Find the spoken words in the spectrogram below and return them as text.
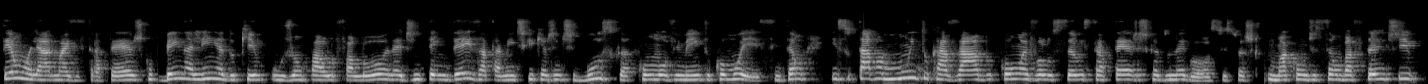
ter um olhar mais estratégico, bem na linha do que o João Paulo falou, né, de entender exatamente o que, que a gente busca com um movimento como esse. Então, isso estava muito casado com a evolução estratégica do negócio. Isso acho que é uma condição bastante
